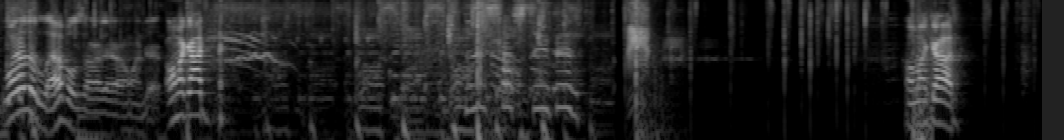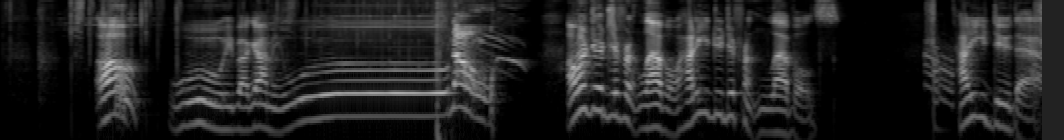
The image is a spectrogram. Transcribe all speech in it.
What other levels are there, I wonder? Oh my god! this is so stupid. Oh my god. Oh! Woo, he about got me. Woo! No! I want to do a different level. How do you do different levels? How do you do that?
